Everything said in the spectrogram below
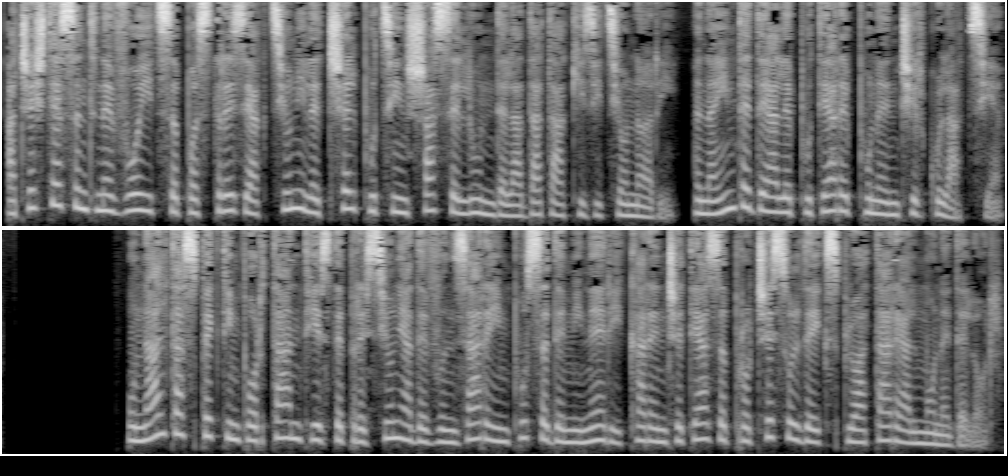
Aceștia sunt nevoiți să păstreze acțiunile cel puțin șase luni de la data achiziționării, înainte de a le putea repune în circulație. Un alt aspect important este presiunea de vânzare impusă de minerii care încetează procesul de exploatare al monedelor.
